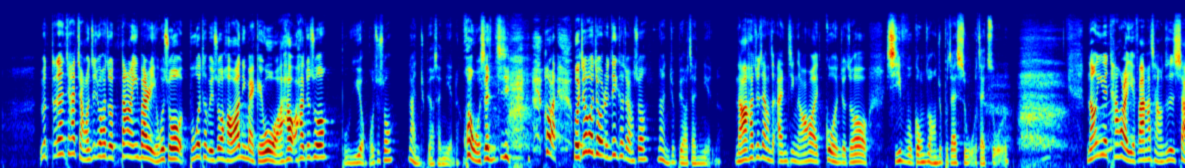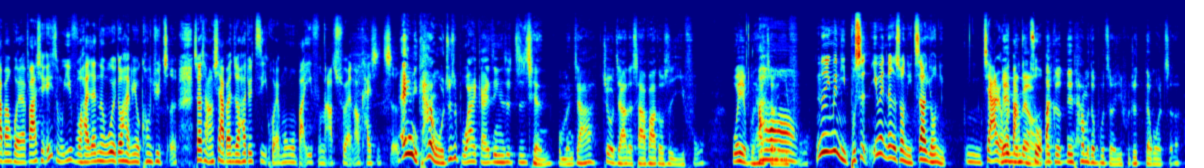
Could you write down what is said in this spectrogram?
那但他讲完这句话之后，当然一般人也会说不会特别说好啊，你买给我啊。他他就说不用。我就说那你就不要再念了，换我生气。后来我就会就立刻讲说那你就不要再念了。然后他就这样子安静。然后后来过很久之后，洗衣服工作好像就不再是我在做了。然后，因为他后来也发现，他常常就是下班回来发现，哎，怎么衣服还在那？我也都还没有空去折。所以他常常下班之后，他就自己回来默默把衣服拿出来，然后开始折。哎，你看我就是不爱干净，是之前我们家旧家的沙发都是衣服，我也不太折衣服。哦，那因为你不是，因为那个时候你知道有你，你家人会帮你做吧？那个那他们都不折衣服，就等我折。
